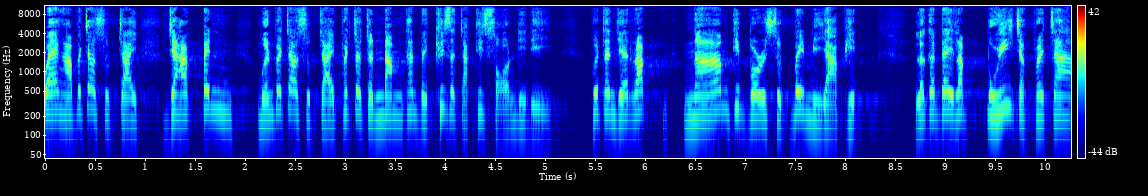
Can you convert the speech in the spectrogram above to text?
วงหาพระเจ้าสุดใจ อยากเป็นเหมือนพระเจ้าสุดใจ พระเจ้าจะนำท่านไปคริสตจักรที่สอนดีๆ เพื่อท่านจะรับน้ำที่บริสุทธิ์ไม่มียาพิษ แล้วก็ได้รับปุ๋ยจากพระเจ้า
